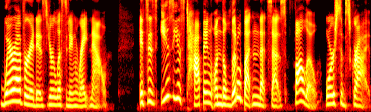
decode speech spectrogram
wherever it is you're listening right now. It's as easy as tapping on the little button that says follow or subscribe.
